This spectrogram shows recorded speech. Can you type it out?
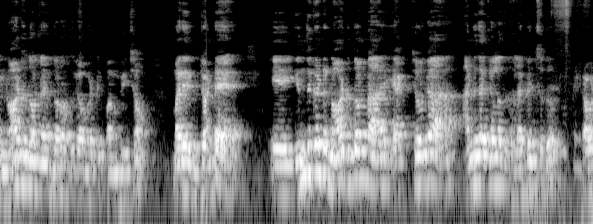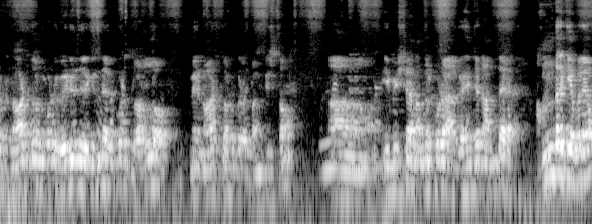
ఈ నాటు దొండ దొరకదు కాబట్టి పంపించాం. మరి అంటే ఎందుకంటే నాటు దొండ యాక్చువల్గా అన్ని దగ్గరలో లభించదు. కాబట్టి నాటు దొండ కూడా వేయడం జరిగింది. అది కూడా త్వరలో మేము నాటు దొండ కూడా పంపిస్తాం. ఈ విషయాన్ని అందరూ కూడా గ్రహించడం అంతే. అందరికీ ఇవ్వలేము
